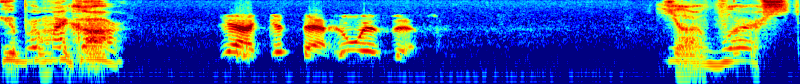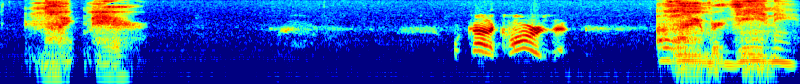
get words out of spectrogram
You broke my car. Yeah, I get that. Who is this? Your worst nightmare. What kind of car is it? A Lamborghini.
